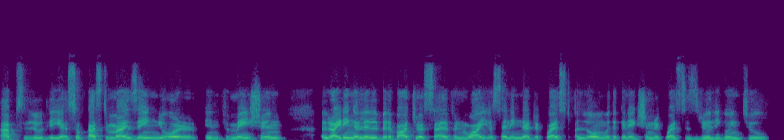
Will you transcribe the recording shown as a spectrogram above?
Absolutely, yeah. So customizing your information, writing a little bit about yourself and why you're sending that request along with the connection request is really going to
